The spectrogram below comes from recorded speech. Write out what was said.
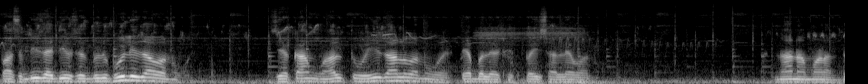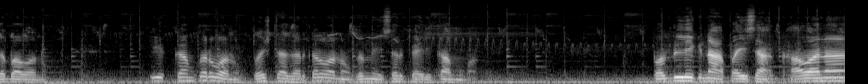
પાછું બીજા દિવસે બધું ભૂલી જવાનું હોય. જે કામ હાલતું હોય એ જ હાલવાનું હોય. ટેબલ હેઠે પૈસા લેવાનું. નાના માણસ દબાવવાનું. એ કામ કરવાનું. ભ્રષ્ટાચાર કરવાનો ગમે સરકારી કામમાં. પબ્લિકના પૈસા ખાવાના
